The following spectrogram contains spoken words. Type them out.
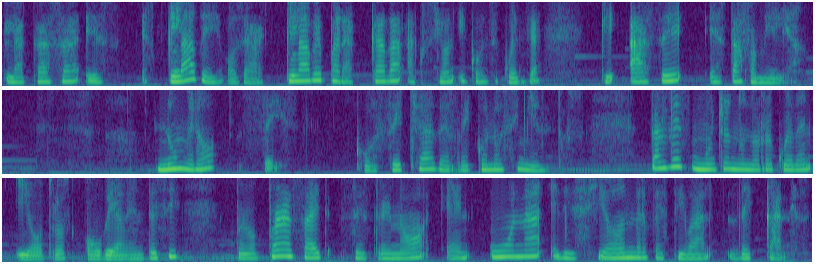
la casa es es clave, o sea, clave para cada acción y consecuencia que hace esta familia. Número 6. Cosecha de reconocimientos. Tal vez muchos no lo recuerden y otros obviamente sí, pero Parasite se estrenó en una edición del Festival de Cannes,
